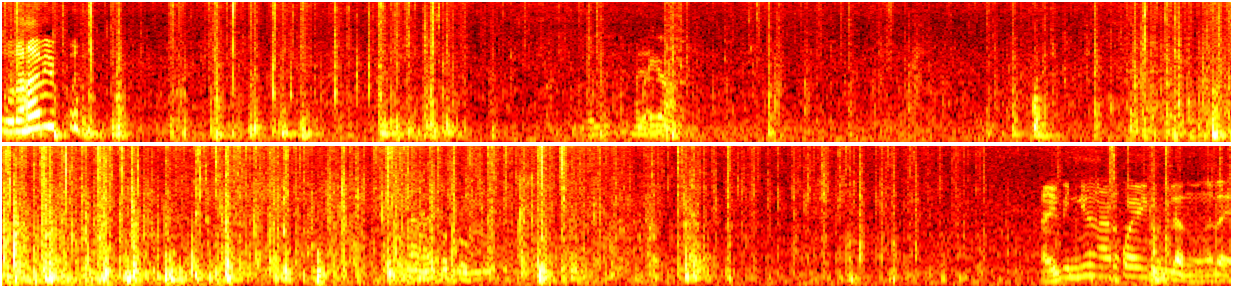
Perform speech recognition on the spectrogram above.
പുറാവിപ്പ് അത് പിന്നെ ആടെ കുഴപ്പമില്ല തോന്നുന്നല്ലേ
